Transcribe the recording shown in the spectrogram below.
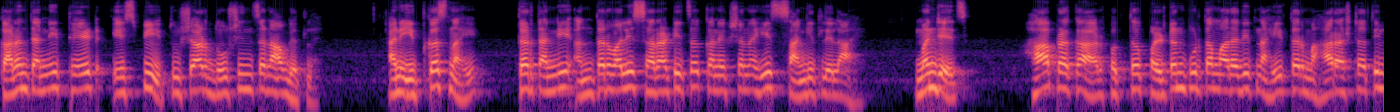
कारण त्यांनी थेट एस पी तुषार दोशींचं नाव घेतलंय. आणि इतकंच नाही तर त्यांनी अंतरवाली सराटीचं कनेक्शनही सांगितलेलं आहे. म्हणजेच हा प्रकार फक्त पलटणपुरता मर्यादित नाही तर महाराष्ट्रातील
